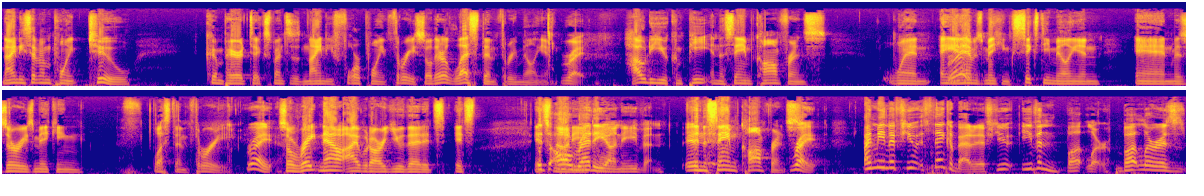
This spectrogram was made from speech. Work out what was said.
97.2 compared to expenses of 94.3. So they're less than 3 million. Right. How do you compete in the same conference when A&M is making 60 million and Missouri's making less than 3? Right. So right now I would argue that it's it's It's, not already equal. uneven. in the same conference. Right. I mean, if you think about it, if you even Butler, Butler is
